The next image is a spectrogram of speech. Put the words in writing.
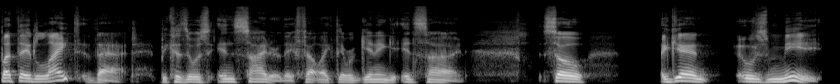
But they liked that because it was insider. They felt like they were getting inside. So again, it was me.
